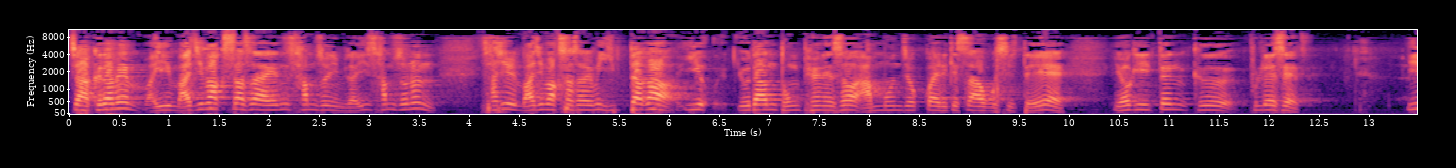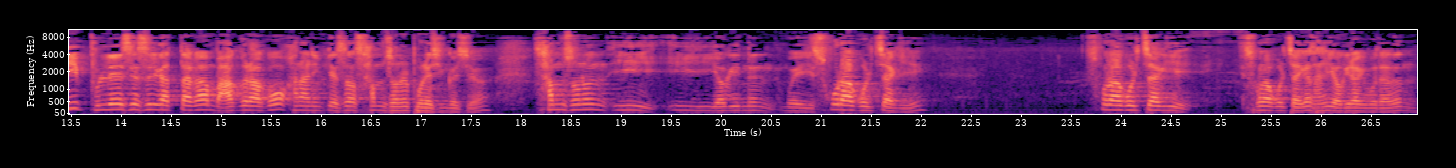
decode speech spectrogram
자, 그 다음에 이 마지막 사사에는 삼손입니다. 이 삼손은 사실 마지막 사사에는 입다가 이 요단 동편에서 암몬족과 이렇게 싸우고 있을 때에 여기 있던 그 블레셋, 이 블레셋을 갖다가 막으라고 하나님께서 삼손을 보내신 거죠. 삼손은 이, 이 여기 있는 뭐 이 소라 골짜기, 소라 골짜기, 소라 골짜기가 사실 여기라기보다는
